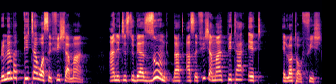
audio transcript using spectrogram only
Remember, Peter was a fisherman, and it is to be assumed that as a fisherman, Peter ate a lot of fish.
